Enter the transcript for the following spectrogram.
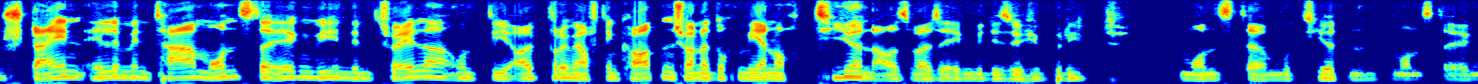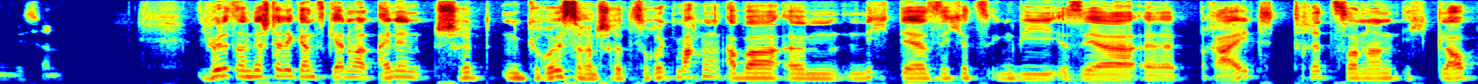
Stein-Elementar-Monster irgendwie in dem Trailer und die Albträume auf den Karten schauen ja doch mehr nach Tieren aus, weil sie irgendwie diese Hybrid-Monster, mutierten Monster irgendwie sind. Ich würde jetzt an der Stelle ganz gerne mal einen Schritt, einen größeren Schritt zurück machen, aber ähm, nicht der sich jetzt irgendwie sehr äh, breit tritt, sondern ich glaube,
